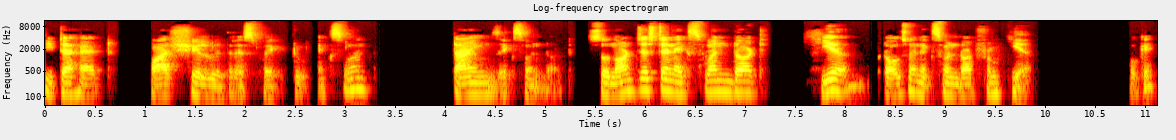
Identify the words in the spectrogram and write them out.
theta hat partial with respect to x1 times x1 dot. So not just an x1 dot here but also an x1 dot from here. Okay?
